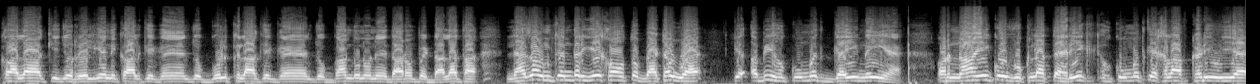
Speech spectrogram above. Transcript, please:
کالا کی جو ریلیاں نکال کے گئے ہیں، جو گل کھلا کے گئے ہیں، جو گند انہوں نے اداروں پہ ڈالا تھا، لہٰذا ان کے اندر یہ خوف تو بیٹھا ہوا ہے۔ کہ ابھی حکومت گئی نہیں ہے اور نہ ہی کوئی وکلا تحریک حکومت کے خلاف کھڑی ہوئی ہے،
